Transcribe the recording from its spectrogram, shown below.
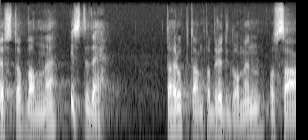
øst opp vannet, visste det. Da ropte han på brudgommen og sa,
